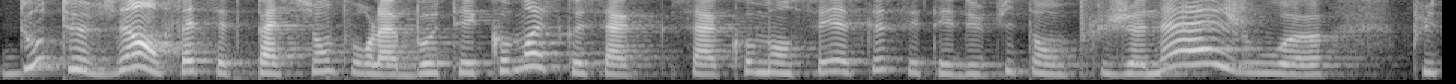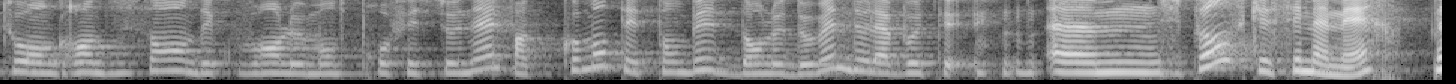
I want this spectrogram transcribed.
D'où te vient en fait cette passion pour la beauté? Comment est-ce que ça, ça, a commencé? Est-ce que c'était depuis ton plus jeune âge ou euh, plutôt en grandissant, en découvrant le monde professionnel Enfin, comment t'es tombée dans le domaine de la beauté? Euh, Je pense que c'est ma mère.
